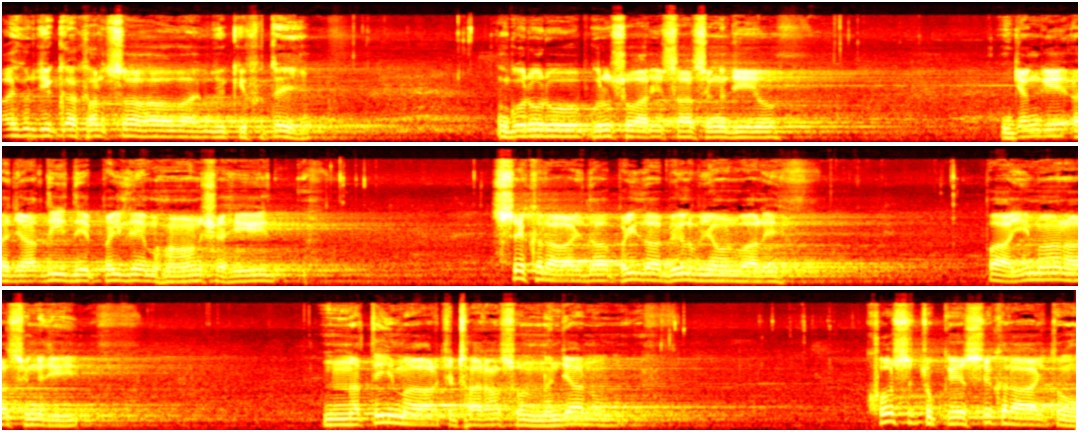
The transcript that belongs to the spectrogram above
ਵਾਹਿਗੁਰੂ ਜੀ ਕਾ ਖਾਲਸਾ, ਵਾਹਿਗੁਰੂ ਜੀ ਕੀ ਫਤਿਹ। ਗੁਰੂ ਰੂਪ ਗੁਰੂ ਸਵਾਰੀ ਸਾਧ ਸਿੰਘ ਜੀਓ, ਜੰਗੇ ਆਜ਼ਾਦੀ ਦੇ ਪਹਿਲੇ ਮਹਾਨ ਸ਼ਹੀਦ ਸਿੱਖ ਰਾਜ ਦਾ ਪਹਿਲਾ ਬਿਗਲ ਵਜਾਉਣ ਵਾਲੇ ਭਾਈ ਮਹਾਰਾਜ ਸਿੰਘ ਜੀ 29 ਮਾਰਚ 1849 ਨੂੰ ਖੁੱਸ ਚੁੱਕੇ ਸਿੱਖ ਰਾਜ ਤੋਂ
